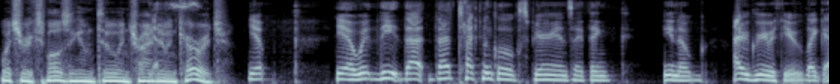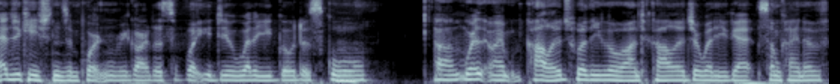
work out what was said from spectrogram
what you're exposing them to and trying to encourage. Yeah, with the that that technical experience, I think you know, I agree with you. Like education is important, regardless of what you do, whether you go to school, um, whether um, college, whether you go on to college, or whether you get some kind of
